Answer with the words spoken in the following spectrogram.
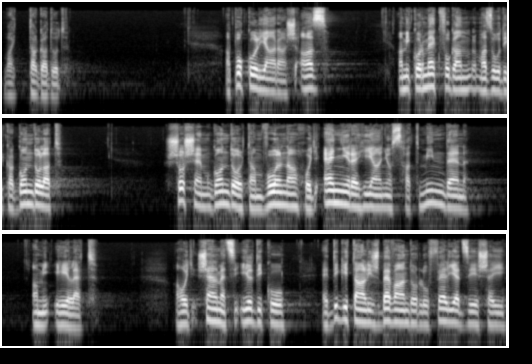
vagy tagadod. A pokoljárás az, amikor megfogalmazódik a gondolat, sosem gondoltam volna, hogy ennyire hiányozhat minden, ami élet. Ahogy Selmeci Ildikó egy digitális bevándorló feljegyzései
